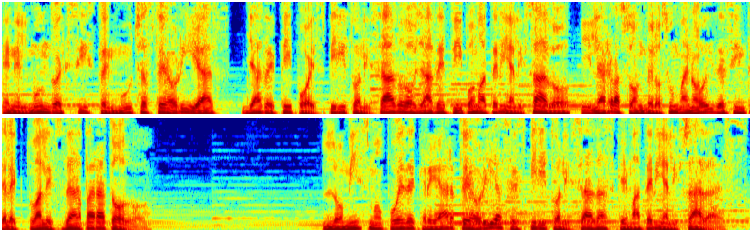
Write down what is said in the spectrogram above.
En el mundo existen muchas teorías, ya de tipo espiritualizado o ya de tipo materializado, y la razón de los humanoides intelectuales da para todo. Lo mismo puede crear teorías espiritualizadas que materializadas.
